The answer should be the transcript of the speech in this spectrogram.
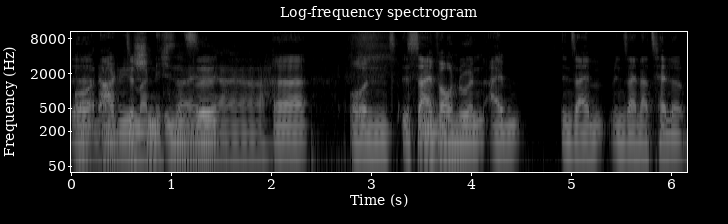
äh, oh, arktischen Insel. Ja, ja. Äh, und ist mhm. einfach nur in einem in seinem in seiner Zelle.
